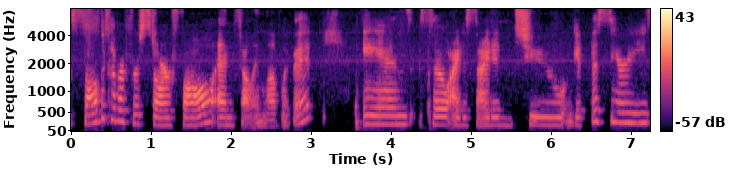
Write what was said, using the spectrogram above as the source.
saw the cover for Starfall and fell in love with it, and so I decided to get this series.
